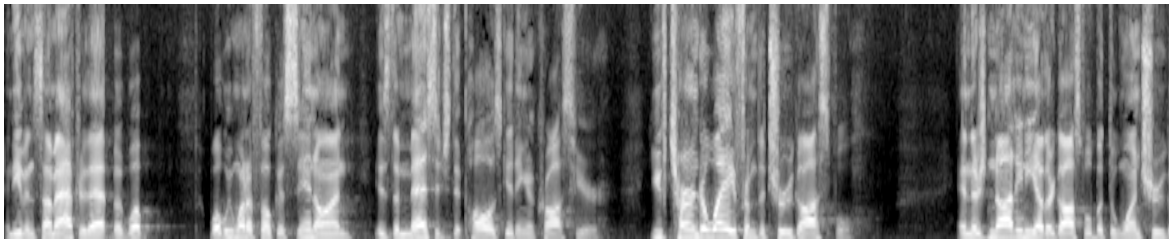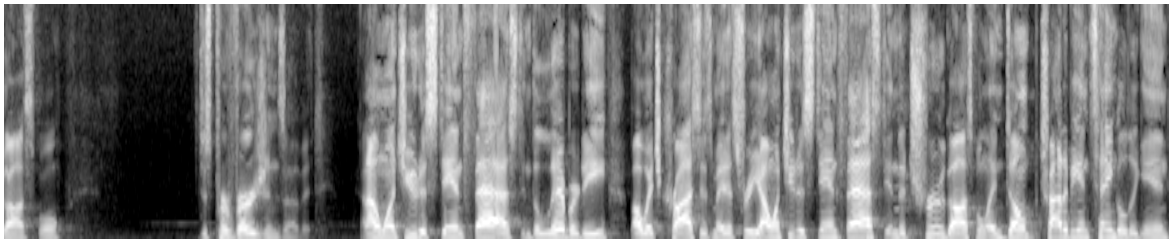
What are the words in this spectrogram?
and even some after that. But what, what we want to focus in on is the message that Paul is getting across here. You've turned away from the true gospel. And there's not any other gospel but the one true gospel, just perversions of it. And I want you to stand fast in the liberty by which Christ has made us free. I want you to stand fast in the true gospel and don't try to be entangled again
